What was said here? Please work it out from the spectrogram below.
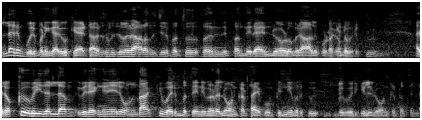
എല്ലാവരും കൂലിപ്പണിക്കാരും ഒക്കെ ആയിട്ട് അവരെ സംബന്ധിച്ച് ഒരാളെന്ന് വെച്ചാൽ പത്ത് പതിനഞ്ച് പന്തിരായിരം രൂപയോളം ഒരാൾ കൊടുക്കേണ്ടി വരും. അതിലൊക്കെ ഇവർ ഇതെല്ലാം ഇവരെങ്ങനെയും ഉണ്ടാക്കി വരുമ്പോഴത്തേനും ഇവരുടെ ലോൺ കട്ടായി പോകും. പിന്നെ ഇവർക്ക് ഒരിക്കലും ലോൺ കിട്ടത്തില്ല.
